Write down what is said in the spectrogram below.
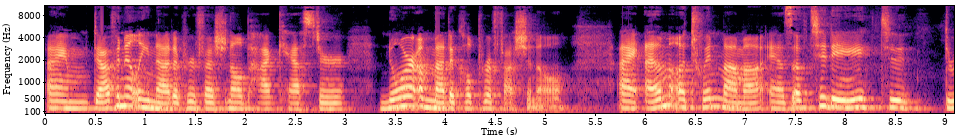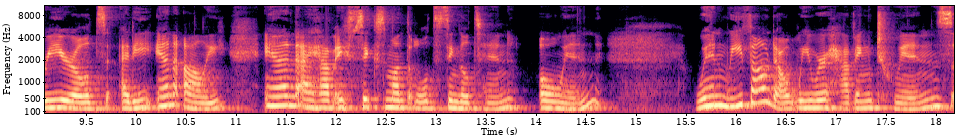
I'm definitely not a professional podcaster nor a medical professional. I am a twin mama as of today to three year olds Eddie and Ollie, and I have a six month old singleton, Owen. When we found out we were having twins,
